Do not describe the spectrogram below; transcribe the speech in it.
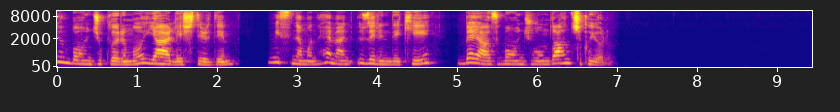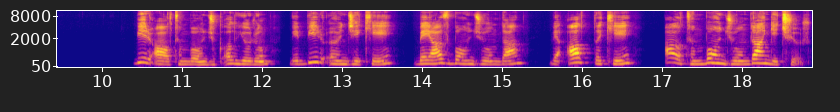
Tüm boncuklarımı yerleştirdim. Misnamın hemen üzerindeki beyaz boncuğumdan çıkıyorum. Bir altın boncuk alıyorum ve bir önceki beyaz boncuğumdan ve alttaki altın boncuğumdan geçiyorum.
